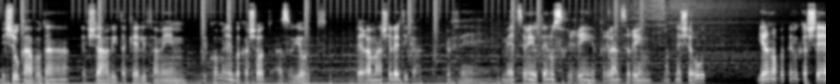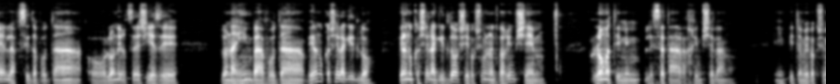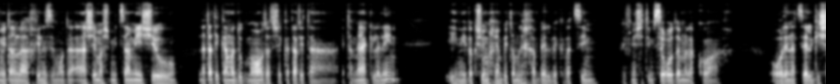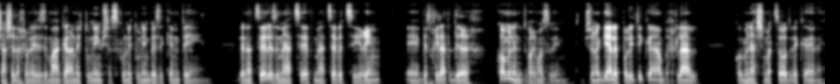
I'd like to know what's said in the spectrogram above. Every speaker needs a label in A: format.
A: בשוק העבודה אפשר להתקל לפעמים בכל מיני בקשות הזויות ברמה של אתיקה. ומעצם היותנו שכירים, פרילנסרים, נותני שירות, יהיה לנו הרבה פעמים קשה להפסיד עבודה, או לא נרצה שיהיה איזה לא נעים בעבודה, ויהיה לנו קשה להגיד לא. יהיה לנו קשה להגיד לא שיבקשו ממנו דברים שהם לא מתאימים לסט הערכים שלנו. אם פתאום יבקשו מאיתנו להכין איזה מודעה שמשמיצה מישהו, נתתי כמה דוגמאות, אז כשכתבתי את המאה הכללים, אם יבקשו מכם פתאום לחבל בקבצים לפני שתמסרו אותם ללקוח, או לנצל גישה שלכם לאיזה מאגר נתונים, שאספו נתונים באיזה קמפיין, לנצל איזה מעצב, מעצבת צעירים אה, בתחילת הדרך, כל מיני דברים הזויים. כשנגיע לפוליטיקה, בכלל, כל מיני השמצות וכאלה.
